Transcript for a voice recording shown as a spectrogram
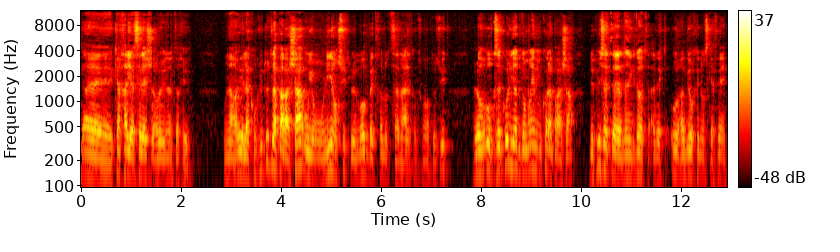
on a, il a conclu toute la paracha où on lit ensuite le mot Betralut Sanal, comme ce qu'on voit tout de suite. Alors, Urzeko Liot Gomrim, la paracha? Depuis cette anecdote avec Rabbi a fait,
